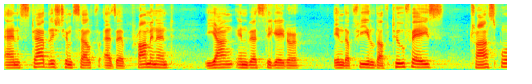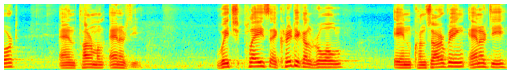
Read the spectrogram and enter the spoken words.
and established himself as a prominent young investigator in the field of two-phase transport and thermal energy, which plays a critical role in conserving energy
